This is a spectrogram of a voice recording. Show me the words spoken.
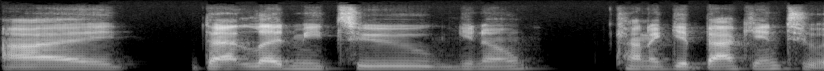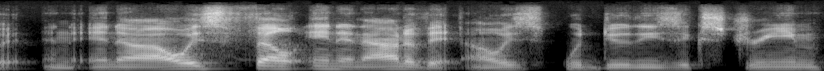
I that led me to you know kind of get back into it, and and I always fell in and out of it. I always would do these extreme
